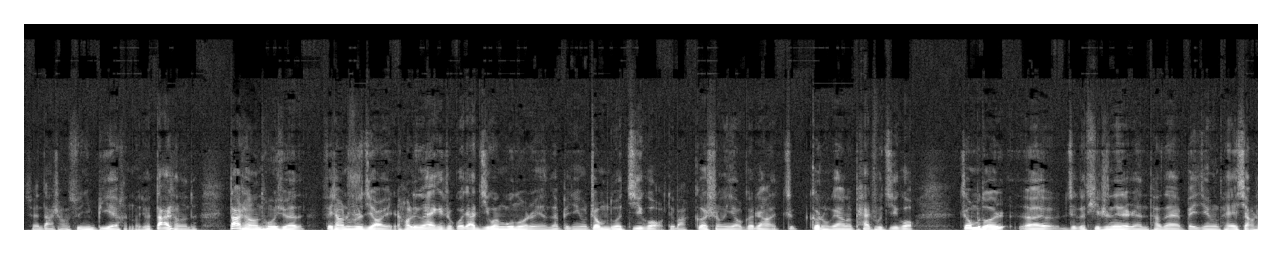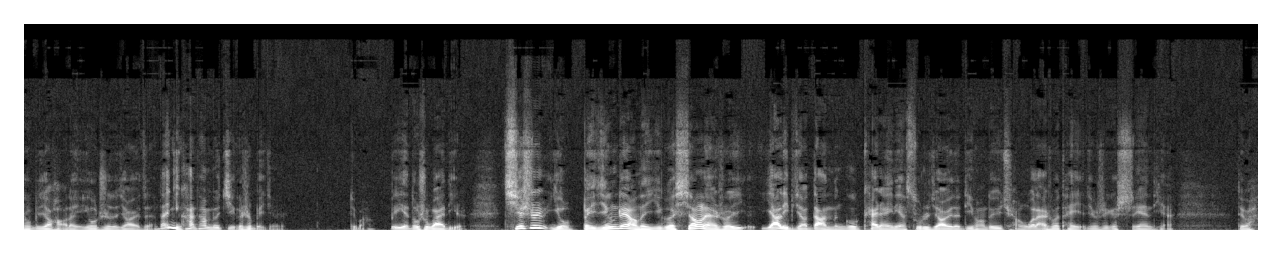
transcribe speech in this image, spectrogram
虽然大厂最近毕业很多，就大厂的大厂的同学非常重视教育。然后另外一个是国家机关工作人员，在北京有这么多机构，对吧？各省也有各这样各种各样的派出机构，这么多呃这个体制内的人，他在北京他也享受比较好的优质的教育资源。但你看他们有几个是北京人，对吧？不也都是外地人。其实有北京这样的一个相对来说压力比较大，能够开展一点素质教育的地方，对于全国来说，它也就是一个实验田。对吧？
